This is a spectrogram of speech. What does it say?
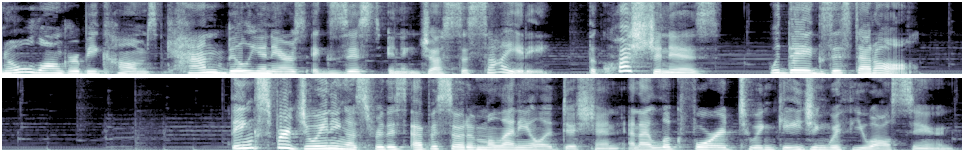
no longer becomes can billionaires exist in a just society? The question is, would they exist at all? Thanks for joining us for this episode of Millennial Edition, and I look forward to engaging with you all soon.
